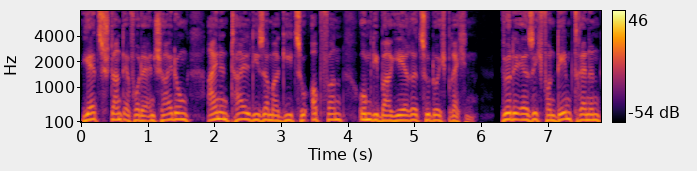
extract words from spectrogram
Jetzt stand er vor der Entscheidung, einen Teil dieser Magie zu opfern, um die Barriere zu durchbrechen. Würde er sich von dem trennen,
